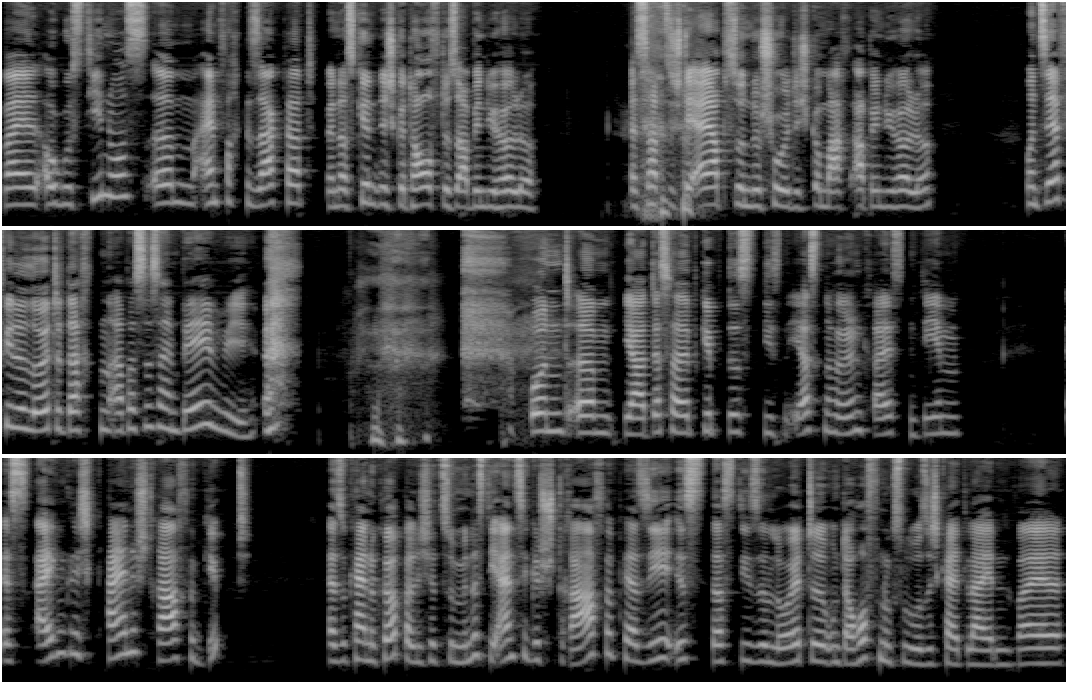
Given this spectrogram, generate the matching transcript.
weil Augustinus ähm, einfach gesagt hat, wenn das Kind nicht getauft ist, ab in die Hölle. Es hat sich der Erbsünde schuldig gemacht, ab in die Hölle. Und sehr viele Leute dachten, aber es ist ein Baby. Und ähm, ja, deshalb gibt es diesen ersten Höllenkreis, in dem es eigentlich keine Strafe gibt, also keine körperliche zumindest. Die einzige Strafe per se ist, dass diese Leute unter Hoffnungslosigkeit leiden, weil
